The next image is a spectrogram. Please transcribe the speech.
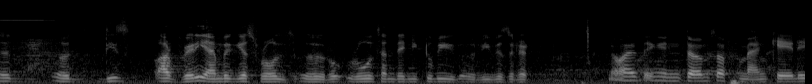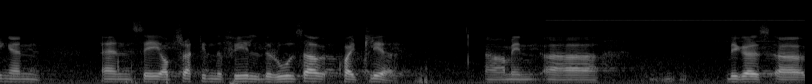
uh, uh, these are very ambiguous roles, uh, rules and they need to be uh, revisited? No, I think in terms of mankading and, and say obstructing the field, the rules are quite clear. Uh, I mean, uh, because uh,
